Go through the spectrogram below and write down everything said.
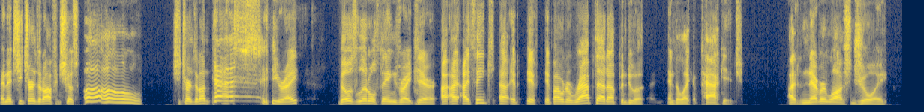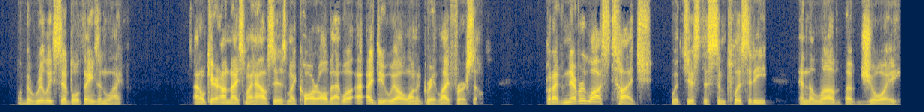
And then she turns it off, and she goes, "Oh!" She turns it on, "Yay!" Right? Those little things right there. I, I think uh, if, if if I were to wrap that up into a into like a package, I've never lost joy of the really simple things in life. I don't care how nice my house is, my car, all that. Well, I, I do. We all want a great life for ourselves, but I've never lost touch with just the simplicity and the love of joy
